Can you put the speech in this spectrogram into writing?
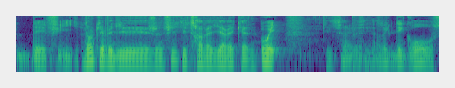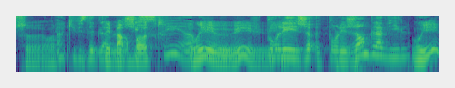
des filles. Donc il y avait des jeunes filles qui travaillaient avec elle. Oui, Qui avec des grosses. euh, voilà. Ah, qui faisait de la Des barbottes. hein, oui, oui, oui, oui. Pour les, pour les gens de la ville, Oui,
